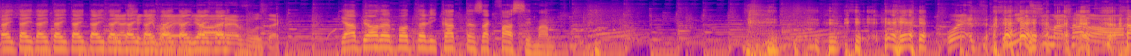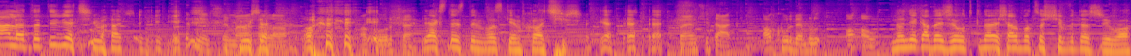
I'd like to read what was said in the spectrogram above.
Daj, daj, daj, daj, daj, daj, daj, ja daj, się daj, nie daj, boję, daj, daj, biorę daj. wózek. Ja biorę, bo delikatne zakwasy mam. Łe, ty nie trzymasz, halo! Halo, to ty mnie trzymasz. Ty mnie trzymasz, Muszę- halo. O, O kurczę. Jak ty z tym woskiem wchodzisz? Powiem ci tak. O kurde, blu... O, o. No nie gadaj, że utknąłeś albo coś się wydarzyło.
